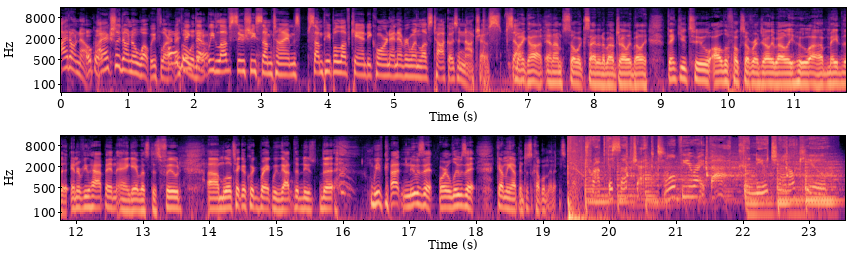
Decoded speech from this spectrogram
I don't know. Okay. I actually don't know what we've learned. I'll I think that, that. we love sushi sometimes. Some people love candy corn, and everyone loves tacos and nachos. So My God, and I'm so excited about Jelly Belly. Thank you to all the folks over at Jelly Belly who uh, made the interview happen and gave us this food. Um, we'll take a quick break. We've got the news. The we've got news it or lose it coming up in just a couple minutes. Drop the subject. We'll be right back. The new Channel Q.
